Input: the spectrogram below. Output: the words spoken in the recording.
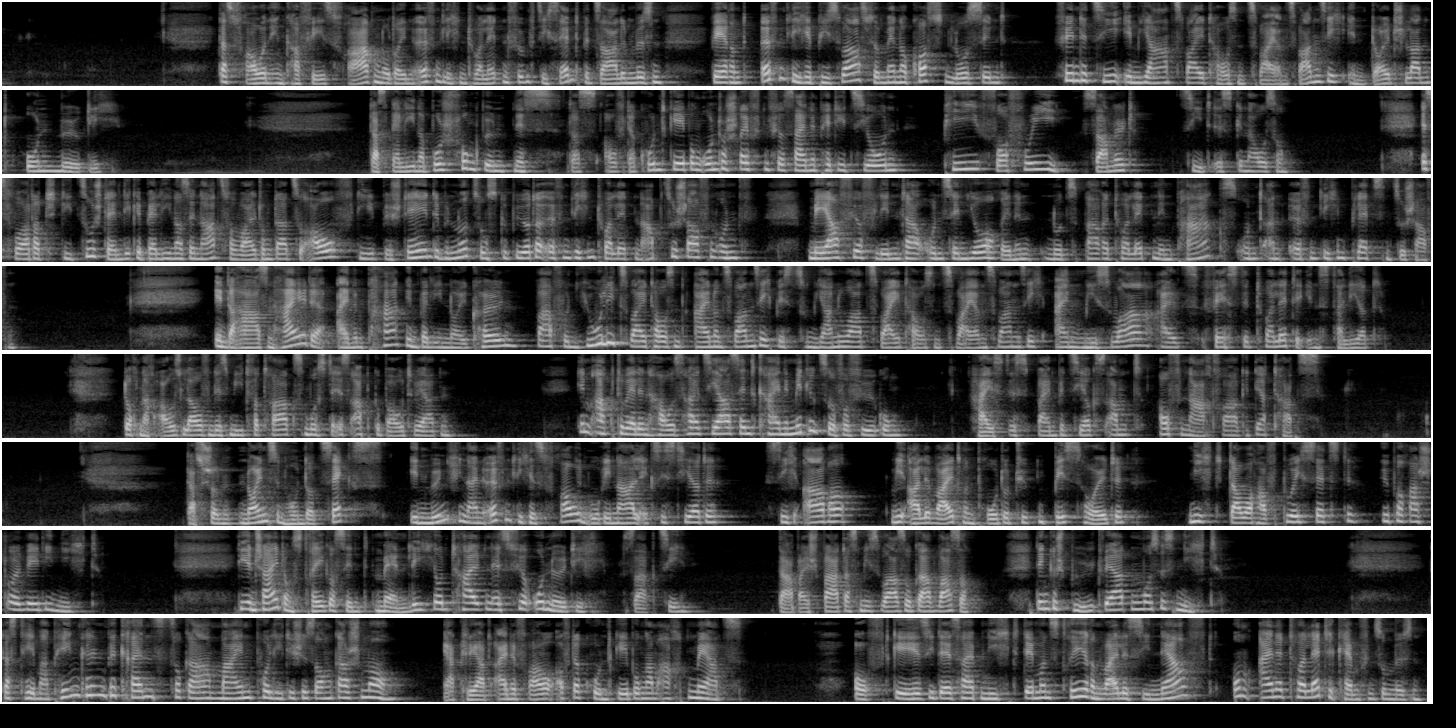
Dass Frauen in Cafés fragen oder in öffentlichen Toiletten 50 Cent bezahlen müssen, während öffentliche Pissoirs für Männer kostenlos sind, findet sie im Jahr 2022 in Deutschland unmöglich. Das Berliner Buschfunkbündnis, das auf der Kundgebung Unterschriften für seine Petition P for Free sammelt, sieht es genauso. Es fordert die zuständige Berliner Senatsverwaltung dazu auf, die bestehende Benutzungsgebühr der öffentlichen Toiletten abzuschaffen und mehr für Flinter und Seniorinnen nutzbare Toiletten in Parks und an öffentlichen Plätzen zu schaffen. In der Hasenheide, einem Park in Berlin-Neukölln, war von Juli 2021 bis zum Januar 2022 ein Missoir als feste Toilette installiert. Doch nach Auslaufen des Mietvertrags musste es abgebaut werden. Im aktuellen Haushaltsjahr sind keine Mittel zur Verfügung, heißt es beim Bezirksamt auf Nachfrage der Taz. Dass schon 1906 in München ein öffentliches Frauenurinal existierte, sich aber, wie alle weiteren Prototypen bis heute, nicht dauerhaft durchsetzte, überrascht Olvedi nicht. Die Entscheidungsträger sind männlich und halten es für unnötig, sagt sie. Dabei spart das Missoir sogar Wasser, denn gespült werden muss es nicht. Das Thema Pinkeln begrenzt sogar mein politisches Engagement, erklärt eine Frau auf der Kundgebung am 8. März. Oft gehe sie deshalb nicht demonstrieren, weil es sie nervt, um eine Toilette kämpfen zu müssen.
